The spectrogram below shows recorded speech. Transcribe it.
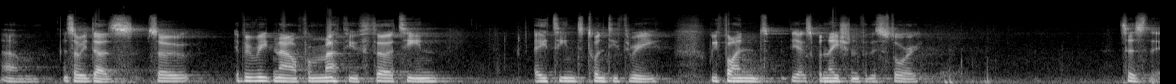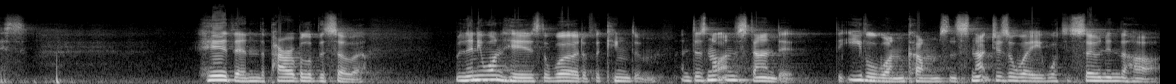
Um, and so he does. So if we read now from Matthew 13, 18 to 23, we find the explanation for this story. It says this Hear then the parable of the sower. When anyone hears the word of the kingdom and does not understand it, the evil one comes and snatches away what is sown in the heart.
